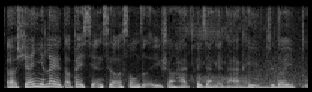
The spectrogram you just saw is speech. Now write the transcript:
呃悬疑类的被嫌弃的松子的一生，还推荐给大家，可以值得一读。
